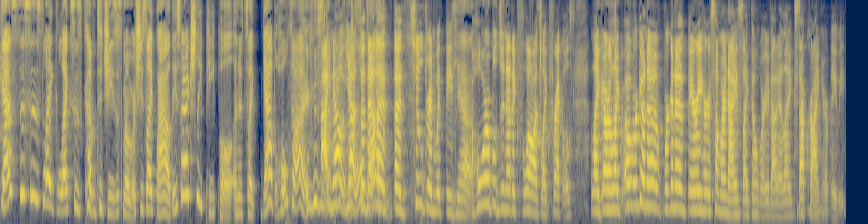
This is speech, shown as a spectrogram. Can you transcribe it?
guess this is like Lex's come to Jesus moment where she's like, "Wow, these are actually people," and it's like, "Yeah, the whole time." I know, yeah. So whole now time. the the children with these Yeah. horrible genetic flaws like freckles, like are like, oh, we're gonna we're gonna bury her somewhere nice. Like, don't worry about it. Like, stop crying, you're a baby.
